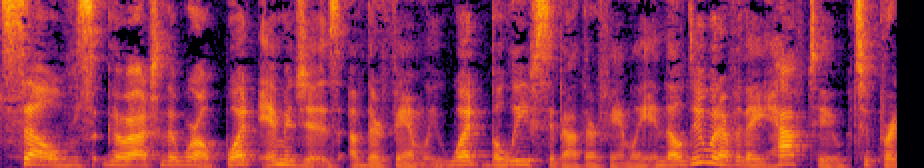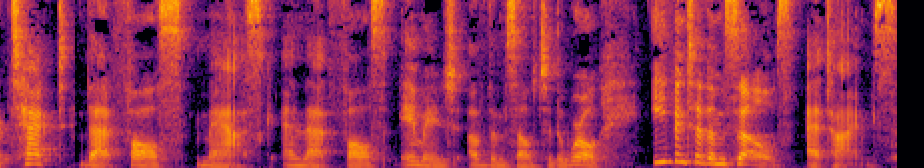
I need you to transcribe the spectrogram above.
selves go out to the world, what images of their family, what beliefs about their family, and they'll do whatever they have to to protect that false mask and that false image of themselves to the world even to themselves at times.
